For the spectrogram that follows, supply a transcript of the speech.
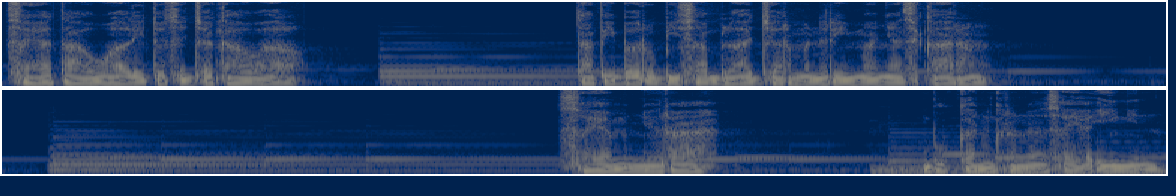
Saya tahu hal itu sejak awal, tapi baru bisa belajar menerimanya sekarang. Saya menyerah bukan karena saya ingin,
